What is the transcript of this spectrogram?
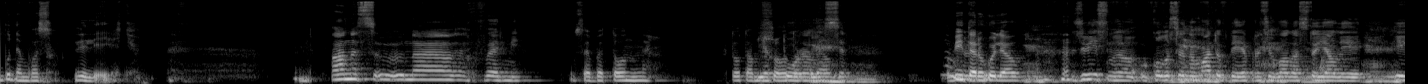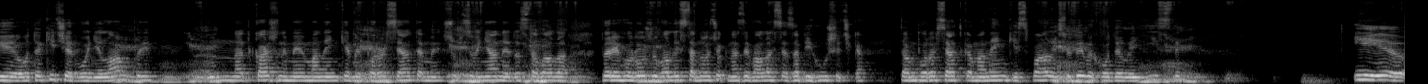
Будемо вас лілеяти. А на, с- на фермі Усе бетонне. Хто там як що гуляв? поралися. Вітер гуляв. Звісно, коло свиноматок, де я працювала, стояли і отакі червоні лампи е, над кожними маленькими поросятами, щоб свиня не доставала, перегорожували станочок, називалася забігушечка. Там поросятка маленькі спали, сюди виходили їсти. І е,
